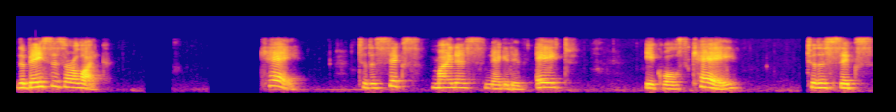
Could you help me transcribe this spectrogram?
The bases are alike. K to the 6 minus negative 8 equals K to the 6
